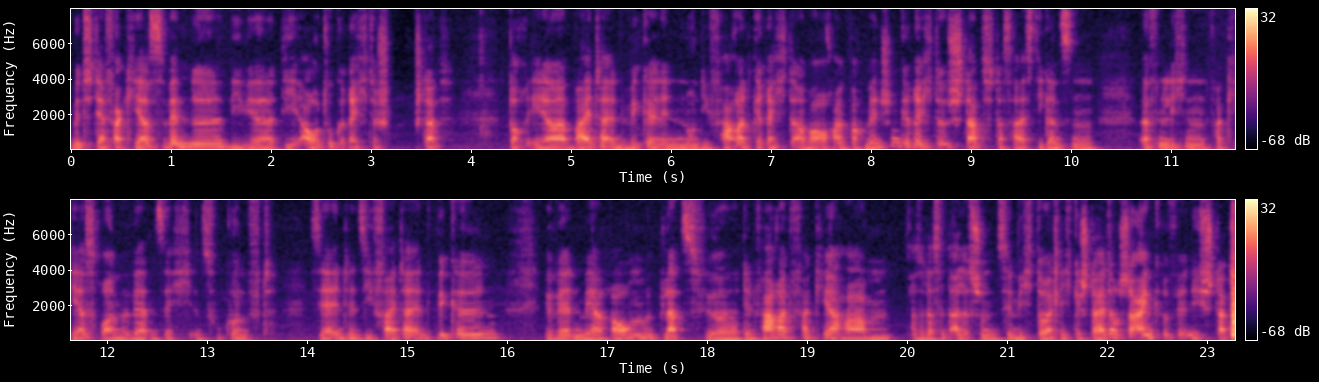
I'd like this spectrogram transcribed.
mit der Verkehrswende, wie wir die autogerechte Stadt doch eher weiterentwickeln in nun die fahrradgerechte, aber auch einfach menschengerechte Stadt. Das heißt, die ganzen öffentlichen Verkehrsräume werden sich in Zukunft sehr intensiv weiterentwickeln. Wir werden mehr Raum und Platz für den Fahrradverkehr haben. Also das sind alles schon ziemlich deutlich gestalterische Eingriffe in die Stadt.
